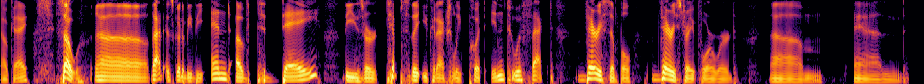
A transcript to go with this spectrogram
Okay. So uh, that is going to be the end of today. These are tips that you can actually put into effect. Very simple, very straightforward. Um, and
